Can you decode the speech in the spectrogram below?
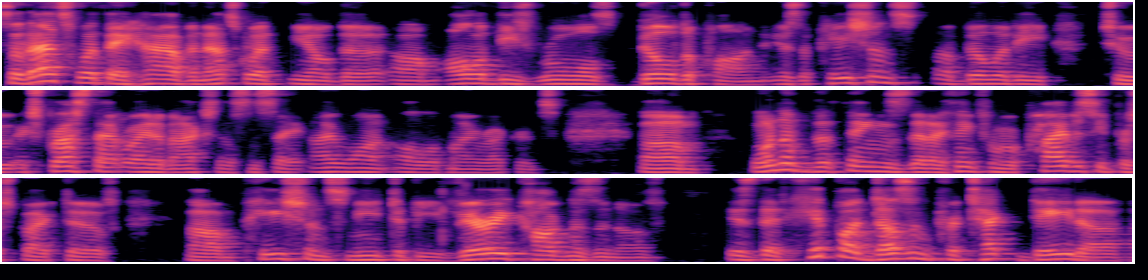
So that's what they have, and that's what you know the um, all of these rules build upon is the patient's ability to express that right of access and say, I want all of my records. Um, one of the things that I think, from a privacy perspective, um, patients need to be very cognizant of is that HIPAA doesn't protect data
